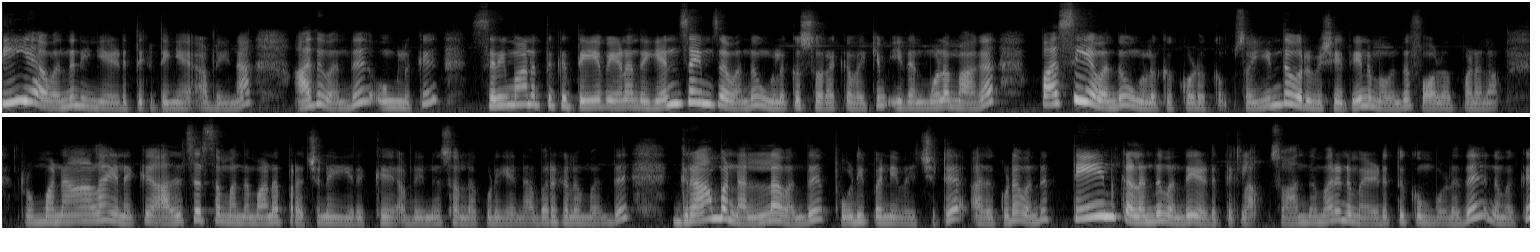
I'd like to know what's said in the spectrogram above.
டீயை வந்து நீங்கள் எடுத்துக்கிட்டீங்க அப்படின்னா அது வந்து உங்களுக்கு செரிமானத்துக்கு தேவையான அந்த என்சைம்ஸை வந்து உங்களுக்கு சுரக்க வைக்கும். இதன் மூலமாக பசியை வந்து உங்களுக்கு கொடுக்கும். ஸோ இந்த ஒரு விஷயத்தையும் நம்ம வந்து ஃபாலோ பண்ணலாம். ரொம்ப நாளாக எனக்கு அல்சர் சம்மந்தமான பிரச்சனை இருக்குது அப்படின்னு சொல்லக்கூடிய நபர்களும் வந்து கிராம்பை நல்லா வந்து பொடி பண்ணி வச்சுட்டு அது கூட வந்து தேன் கலந்து வந்து எடுத்துக்கலாம். ஸோ அந்த மாதிரி நம்ம எடுத்துக்கும் பொழுது நமக்கு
